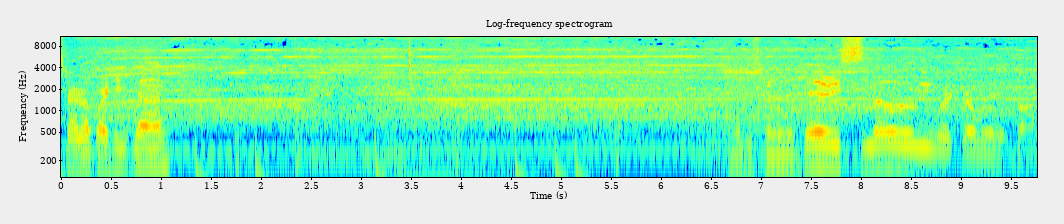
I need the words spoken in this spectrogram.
Start up our heat gun. We're just gonna very slowly work our way across.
